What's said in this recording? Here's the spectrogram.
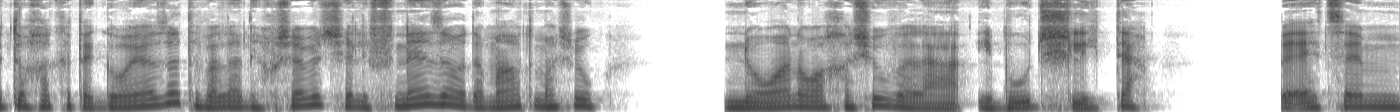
בתוך הקטגוריה הזאת, אבל אני חושבת שלפני זה עוד אמרת משהו נורא נורא חשוב על העיבוד שליטה. בעצם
